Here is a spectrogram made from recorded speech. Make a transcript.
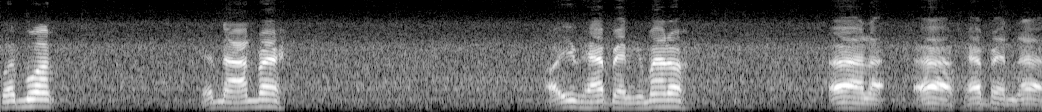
ปิดหมวกเห็นหนานไปเอาอีแผลเป็นขึ้นมาเนาะเออละเออแผลเป็นเออ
